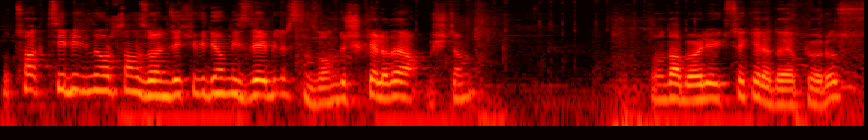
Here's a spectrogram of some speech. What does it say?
Bu taktiği bilmiyorsanız önceki videomu izleyebilirsiniz. Onu düşük elo'da yapmıştım. Bunu da böyle yüksek elo'da yapıyoruz.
